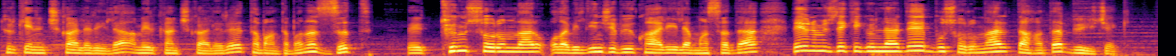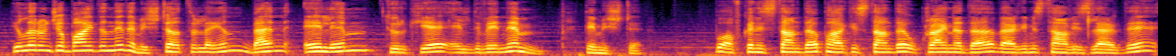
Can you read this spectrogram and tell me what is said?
Türkiye'nin çıkarlarıyla Amerikan çıkarları taban tabana zıt. Ve tüm sorunlar olabildiğince büyük haliyle masada ve önümüzdeki günlerde bu sorunlar daha da büyüyecek. Yıllar önce Biden ne demişti hatırlayın? Ben elim, Türkiye eldivenim demişti. Bu Afganistan'da, Pakistan'da, Ukrayna'da verdiğimiz tavizlerde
